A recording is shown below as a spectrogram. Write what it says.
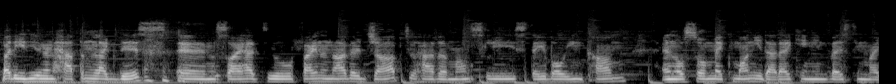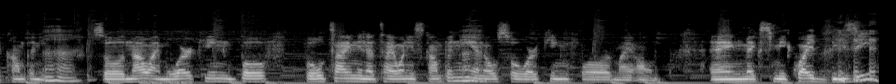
But it didn't happen like this, and so I had to find another job to have a monthly stable income and also make money that I can invest in my company. Uh-huh. So now I'm working both full time in a Taiwanese company Uh-huh. and also working for my own. And makes me quite busy.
